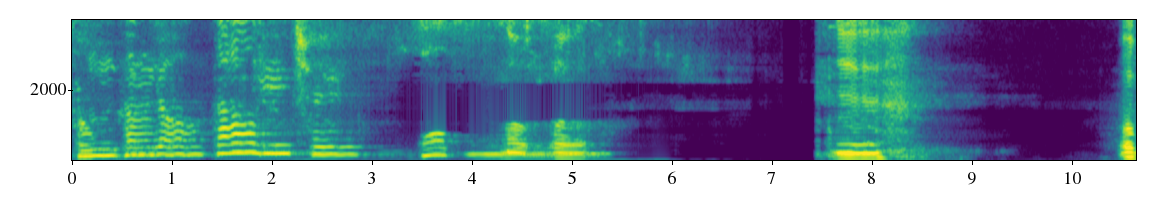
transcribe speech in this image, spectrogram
从朋友到一直我我，你，我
